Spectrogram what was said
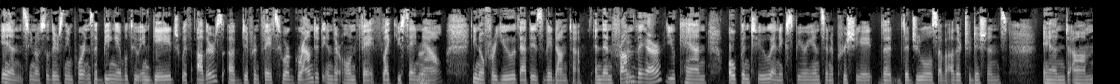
ends, you know, so there's the importance of being able to engage with others of different faiths who are grounded in their own faith. Like you say right. now, you know, for you, that is Vedanta. And then from yes. there, you can open to and experience and appreciate the, the jewels of other traditions. And, um,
